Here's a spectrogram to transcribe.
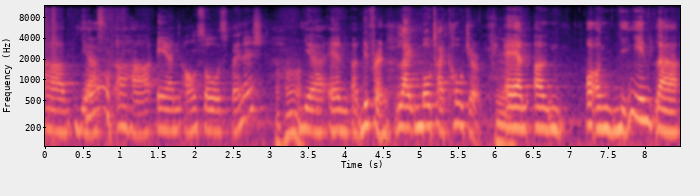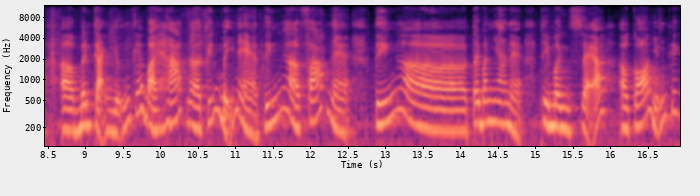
uh, yes oh. uh-huh and also spanish uh-huh. yeah and uh, different like multicultural mm. and um, Ờ, ờ, dĩ nhiên là uh, bên cạnh những cái bài hát uh, tiếng Mỹ nè, tiếng uh, Pháp nè, tiếng uh, Tây Ban Nha nè thì mình sẽ uh, có những cái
